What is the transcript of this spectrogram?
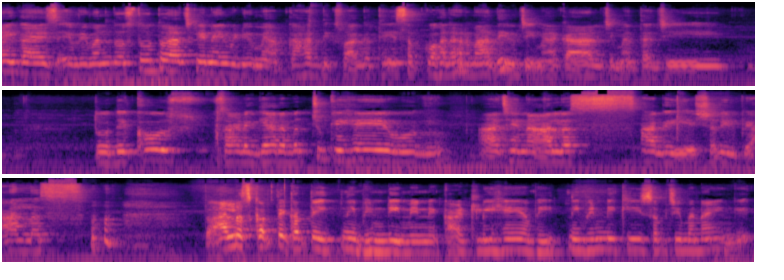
हाय गाइस एवरीवन दोस्तों तो आज के नए वीडियो में आपका हार्दिक स्वागत है। सबको हर हर महादेव। जी महाकाल जी माता जी। तो देखो, साढ़े ग्यारह बज चुके हैं और आज है ना आलस आ गई है शरीर पे, आलस। तो आलस करते करते इतनी भिंडी मैंने काट ली है। अभी इतनी भिंडी की सब्ज़ी बनाएँगे।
